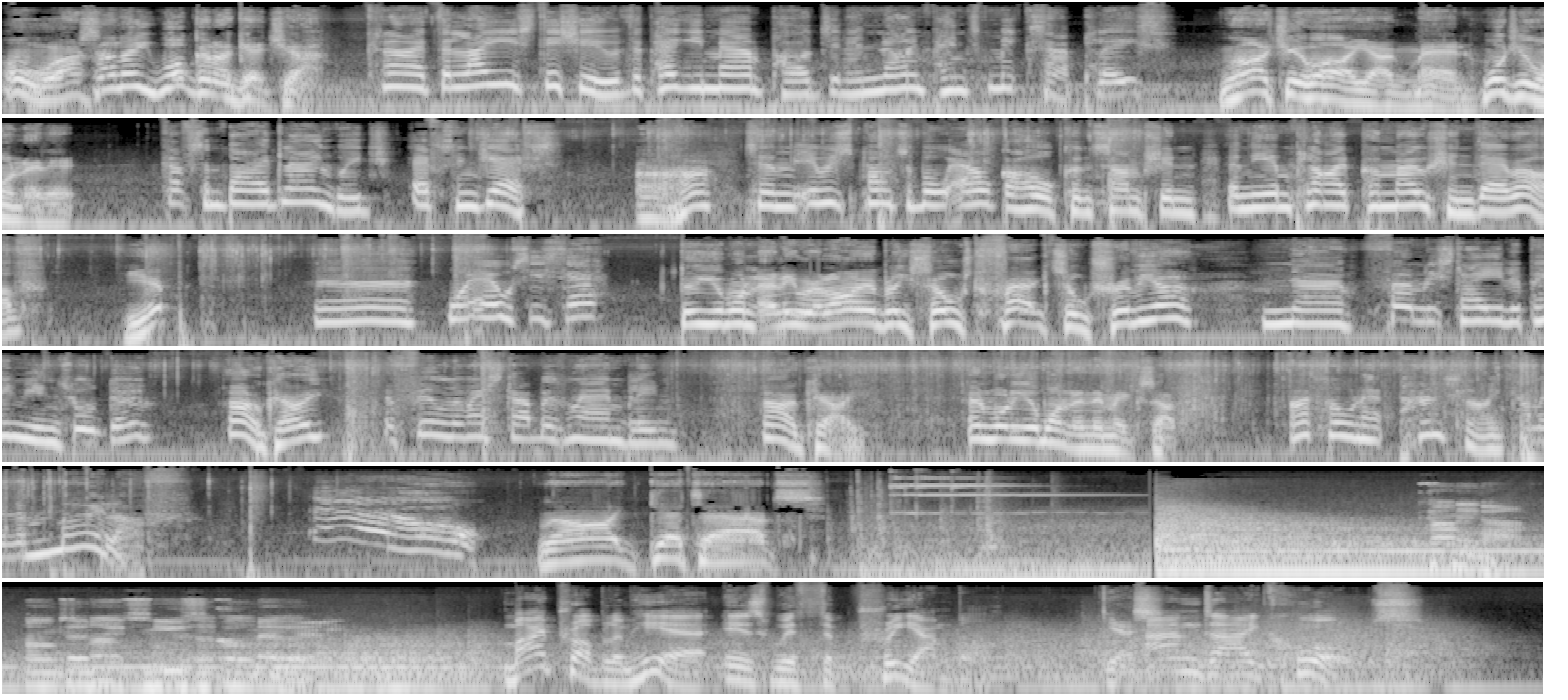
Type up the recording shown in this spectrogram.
All right, sonny, what can I get you? Can I have the latest issue of the Peggy Mount Pods in a ninepence mix-up, please? Right you are, young man. What do you want in it? Got some bad language, F's and Jeffs. Uh-huh. Some irresponsible alcohol consumption and the implied promotion thereof. Yep. Uh, what else is there? Do you want any reliably sourced facts or trivia? No, firmly stated opinions will do. Okay. Fill the rest up with rambling. Okay. And what do you want in the mix-up? I saw that punchline coming a mile off. Ow! Right, get out. Coming up on tonight's musical melody. My problem here is with the preamble. Yes. And I quote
